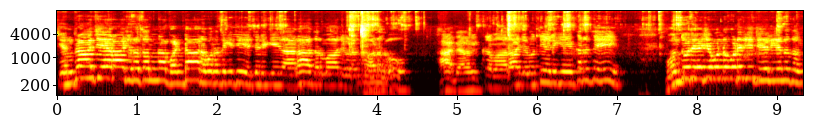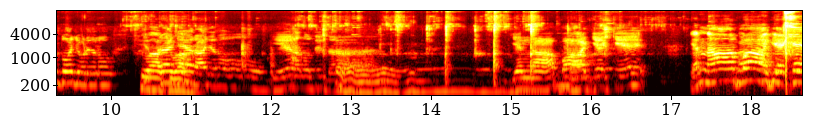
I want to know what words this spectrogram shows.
ಚಂದ್ರಾಜಯ ರಾಜನು ತನ್ನ ಭಂಡಾರವನ್ನು ತೆಗೆದು ಎಚ್ಚರಿಕೆ ದಾನ ಧರ್ಮಾದಿಗಳನ್ನು ಮಾಡಲು. ಆಗ ವಿಕ್ರಮರಾಜನು ತೇಲಿಗೆ ಕರೆಸಿ ಒಂದು ದೇಶವನ್ನು ಹೊಡೆದು ತೇಲಿಯನ್ನು ಸಂತೋಷ ಹೊಡೆದರು ಚಂದ್ರಾಜಯರಾಜನು ಏನನ್ನುತ್ತಿದ್ದ? ಎನ್ನ ಭಾಗ್ಯಕ್ಕೆ ಎನ್ನ ಭಾಗ್ಯಕ್ಕೆ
